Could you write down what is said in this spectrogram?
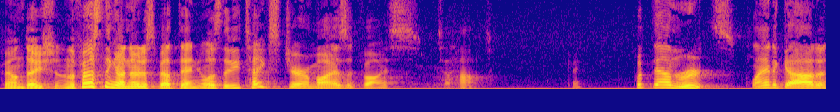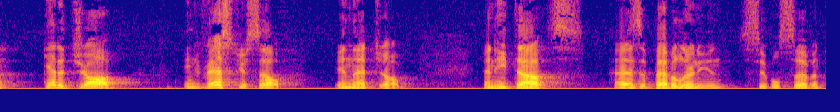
foundation. And the first thing I notice about Daniel is that he takes Jeremiah's advice to heart. Okay? Put down roots, plant a garden, get a job, invest yourself in that job. And he does as a Babylonian civil servant.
